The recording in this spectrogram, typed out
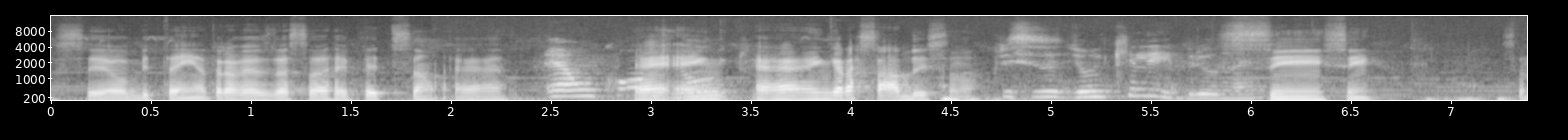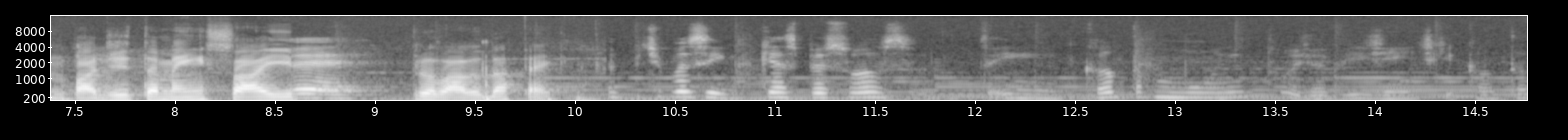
você obtém através dessa repetição. É, É um conjunto, é, é, é engraçado isso, né? precisa de um equilíbrio, né? Sim, sim. Você não pode também só ir É, pro lado da técnica. Tipo assim, porque as pessoas têm, canta muito, já vi gente que canta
